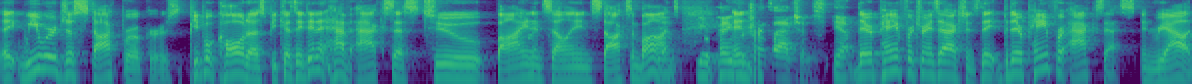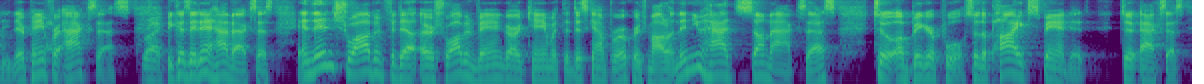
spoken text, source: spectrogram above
We were just stockbrokers. People called us because they didn't have access to buying right. and selling stocks and bonds. Yeah. You were paying and for transactions. Yeah, they're paying for transactions. They but they're paying for access. In reality, they're paying for access, right? Because they didn't have access. And then Schwab and Fidel or Schwab and Vanguard came with the discount brokerage model, and then you had some access to a bigger pool. So the pie expanded to access.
